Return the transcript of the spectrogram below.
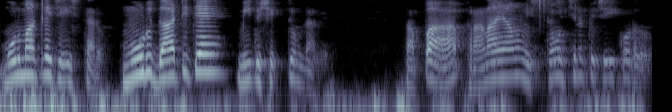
మూడు మాటలే చేయిస్తారు. మూడు దాటితే మీకు శక్తి ఉండాలి. తప్ప ప్రాణాయామం ఇష్టం వచ్చినట్టు చేయకూడదు.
